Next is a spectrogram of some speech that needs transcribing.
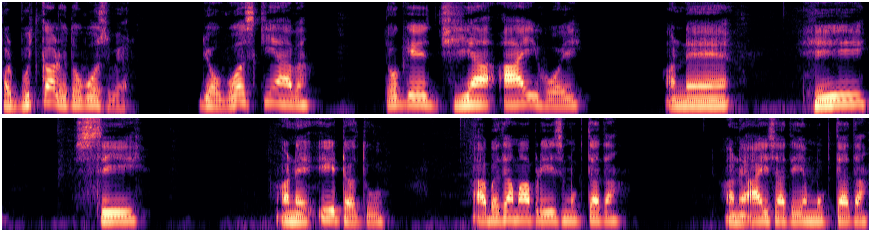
પણ ભૂતકાળ હોય તો વોઝ વેર જો વોઝ ક્યાં આવે? તો કે જ્યાં આઈ હોય અને હી, સી અને ઈટ હતું. આ બધામાં આપણે ઈઝ મૂકતા હતા અને આઈ સાથે એમ મૂકતા હતા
